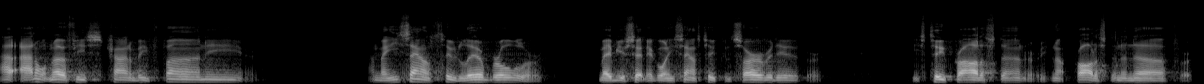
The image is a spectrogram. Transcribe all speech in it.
I, I don't know if he's trying to be funny. Or, I mean, he sounds too liberal, or maybe you're sitting there going, he sounds too conservative, or he's too Protestant, or he's not Protestant enough, or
